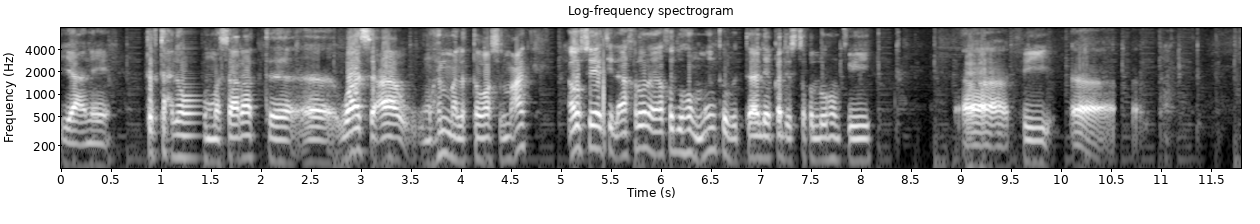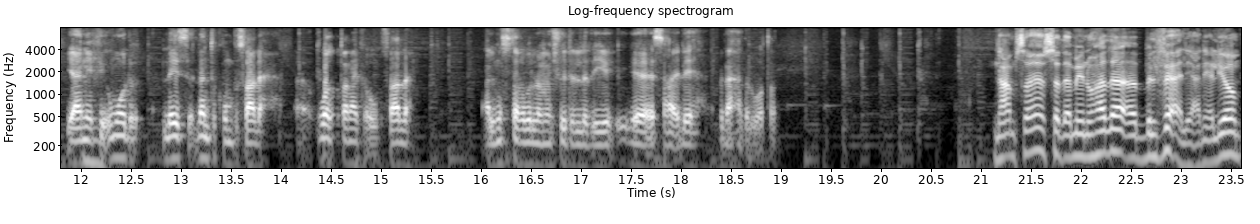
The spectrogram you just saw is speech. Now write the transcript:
يعني تفتح لهم مسارات آه، واسعة ومهمة للتواصل معك أو سيأتي الآخرون يأخذهم منك وبالتالي قد يستغلوهم في آه، في آه، يعني في أمور ليس لن تكون بصالح وطنك أو بصالح المستقبل المنشود الذي يسعى إليه بناء هذا الوطن. نعم صحيح أستاذ أمين. وهذا بالفعل يعني اليوم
